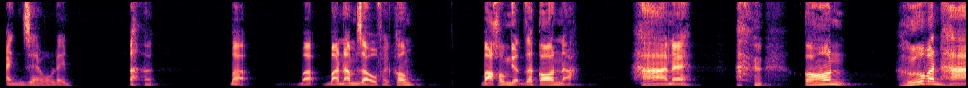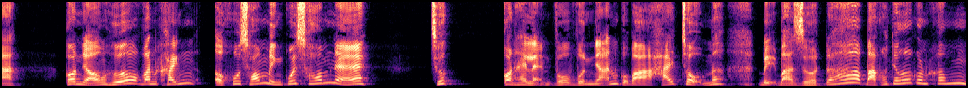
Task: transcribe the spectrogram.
Anh reo lên. "À, Bà bà bà năm giàu phải không? Bà không nhận ra con à? Hà này Con Hứa Văn Hà Con nhà ông Hứa Văn Khánh Ở khu xóm mình cuối xóm nè con hay lẻn vô vườn nhãn của bà hái trộm á Bị bà rượt đó Bà có nhớ con không?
